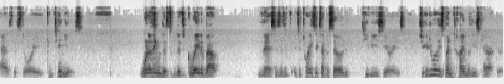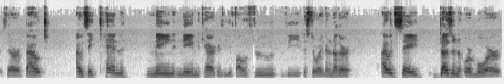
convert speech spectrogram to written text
as the story continues. One of the things that's, that's great about this is it's a 26 episode TV series. So you get to really spend time with these characters. There are about, I would say, 10 main named characters that you follow through the, the story, and then another, I would say, dozen or more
